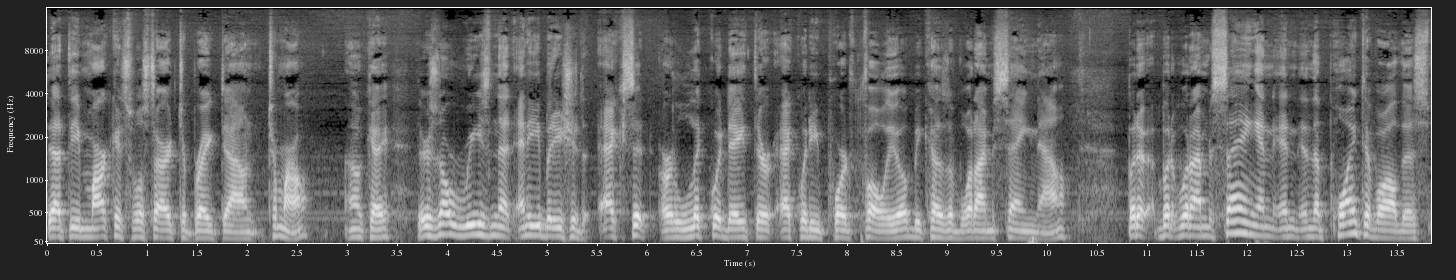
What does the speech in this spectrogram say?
that the markets will start to break down tomorrow. Okay, there's no reason that anybody should exit or liquidate their equity portfolio because of what I'm saying now. But but what I'm saying, and, and, and the point of all this,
